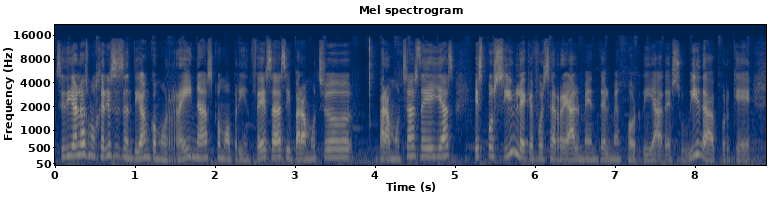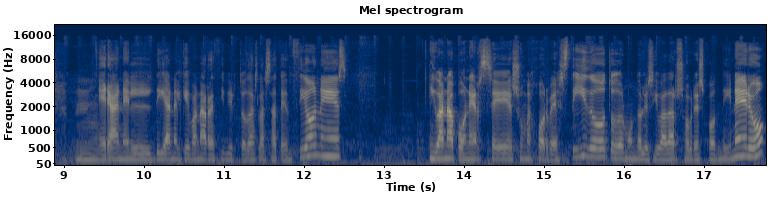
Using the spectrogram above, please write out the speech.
Ese día las mujeres se sentían como reinas, como princesas y para muchos para muchas de ellas es posible que fuese realmente el mejor día de su vida, porque mm, era en el día en el que iban a recibir todas las atenciones, iban a ponerse su mejor vestido, todo el mundo les iba a dar sobres con dinero,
